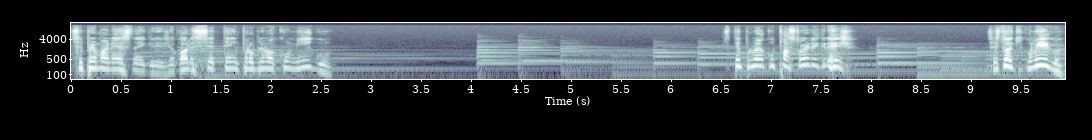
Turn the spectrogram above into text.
você permanece na igreja. Agora, se você tem problema comigo, você tem problema com o pastor da igreja. Vocês estão aqui comigo?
